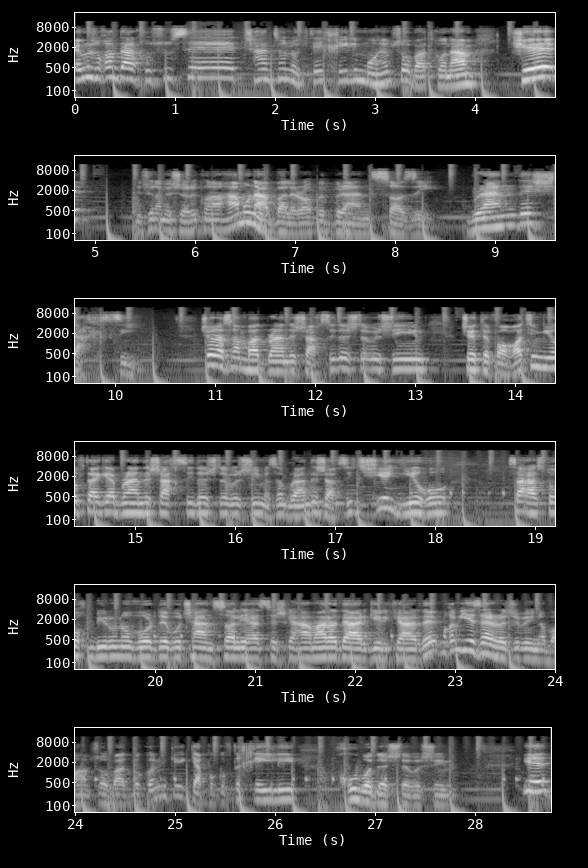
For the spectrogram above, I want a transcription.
امروز می‌خوام در خصوص چند تا نکته خیلی مهم صحبت کنم که می‌تونم اشاره کنم. همون اول راه به برند سازی برند شخصی. چرا اصلا باید برند شخصی داشته باشیم؟ چه اتفاقاتی میفته اگر برند شخصی داشته باشیم؟ مثلا برند شخصی چیه؟ یهو سر از تخم بیرون آورده و چند سالی هستش که همه را درگیر کرده. می‌خوایم یه ذره راجع به اینا با هم صحبت بکنیم که گپ و گفته خیلی خوب و داشته باشیم. یه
